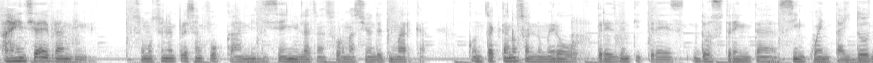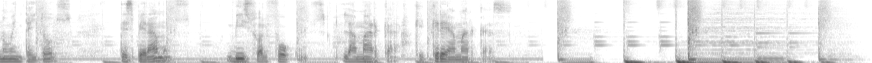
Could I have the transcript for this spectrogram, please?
Agencia de Branding. Somos una empresa enfocada en el diseño y la transformación de tu marca. Contáctanos al número 323-230-5292. Te esperamos. Visual Focus, la marca que crea marcas.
